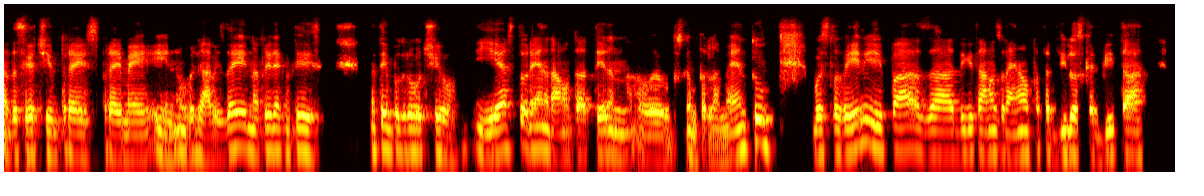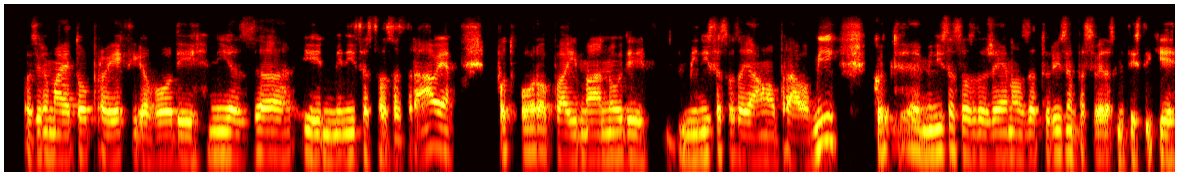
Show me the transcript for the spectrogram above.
da se ga čim prej sprejme in uveljavi. Zdaj, napredek na, te, na tem področju je storjen ravno ta teden v Evropskem parlamentu, v Sloveniji pa za digitalno zeleno potrdilo skrbita. Oziroma, je to projekt, ki ga vodi NIJZ in Ministrstvo za zdravje, podporo pa ima nudi Ministrstvo za javno upravo. Mi, kot ministrstvo zadolženo za turizem, pa seveda smo tisti, ki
